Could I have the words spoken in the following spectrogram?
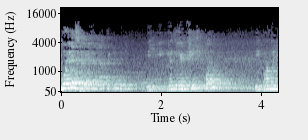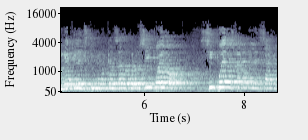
puedes salir adelante tú. Y, yo dije, sí, sí puedo. Y cuando llegué aquí le estuve muy cansado, pero sí puedo, sí puedo estar en el ensayo.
